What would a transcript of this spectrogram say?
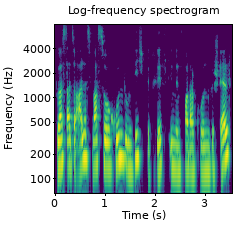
du hast also alles, was so rund um dich betrifft, in den Vordergrund gestellt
